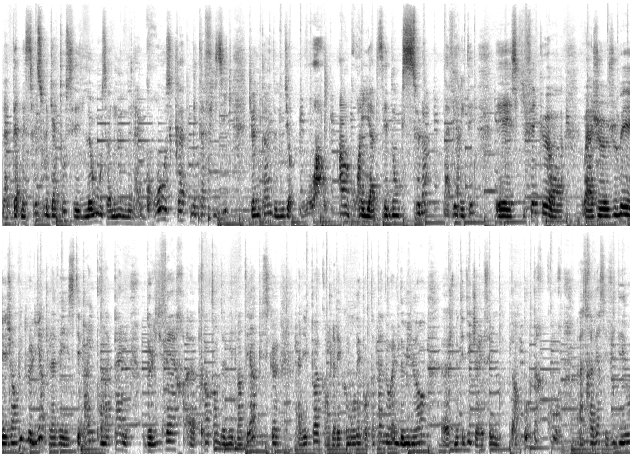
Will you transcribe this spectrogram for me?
la, la, série sur le gâteau, c'est là où ça va nous donner la grosse claque métaphysique qui va nous permettre de nous dire waouh, incroyable, c'est donc cela la vérité, et ce qui fait que euh, voilà, je, vais, j'ai envie de le lire. Je l'avais, c'était pareil pour ma palle de l'hiver euh, printemps 2021, puisque à l'époque, quand je l'avais commandé pour le Papa Noël 2020, euh, je m'étais dit que j'avais fait un beau parcours à travers ces vidéos,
